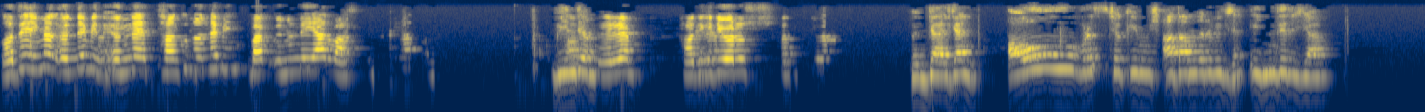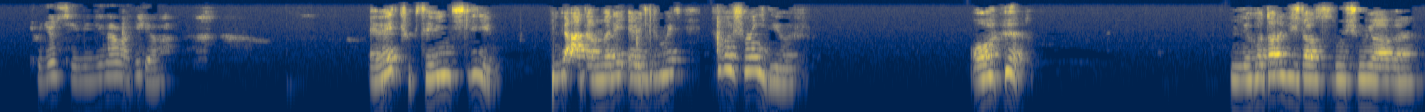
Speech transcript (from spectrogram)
Hadi Eymen önüne bin. Önüne. Tankın önüne bin. Bak önünde yer var. Bindim. Aferin. Hadi gidiyoruz. Gel gel. Oo burası çok iyiymiş. Adamları bir güzel indireceğim. Çocuğun sevincine bak ya. Evet çok sevinçliyim. Çünkü adamları öldürmek çok hoşuma gidiyor. Oh. ne kadar vicdansızmışım ya ben.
